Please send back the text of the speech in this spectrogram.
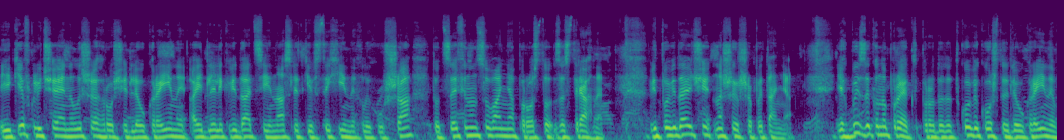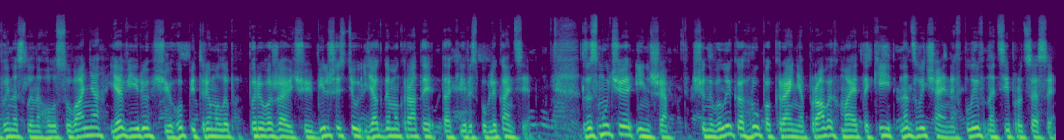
і яке включає не лише гроші для України, а й для ліквідації наслідків стихійних лих у США, то це фінансування просто застрягне. Відповідаючи на ширше питання, якби законопроект про додаткові кошти для України винесли на голосування, я вірю, що його підтримали б переважаючою більшістю як демократи, так і республіканці. Засмучує інше, що невелика група крайня правих має такий надзвичайний вплив на ці процеси.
